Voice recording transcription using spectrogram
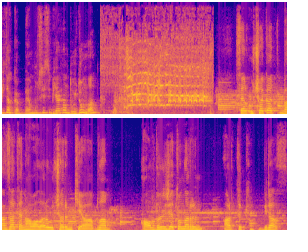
Bir dakika ben bu sesi bir yerden duydum lan. Sen uçak at ben zaten havalara uçarım ki ablam. Aldığın jetonların artık biraz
